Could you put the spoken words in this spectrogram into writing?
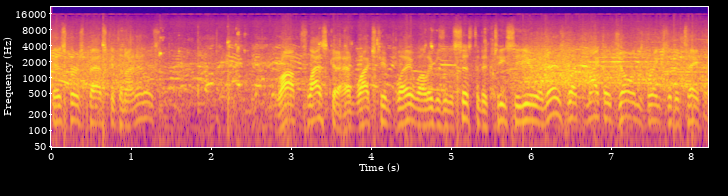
His first basket tonight. I know Rob Flaska had watched him play while he was an assistant at TCU. And there's what Michael Jones brings to the table.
